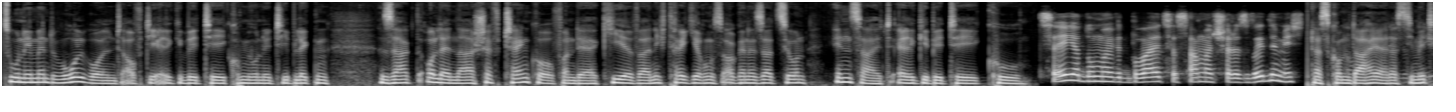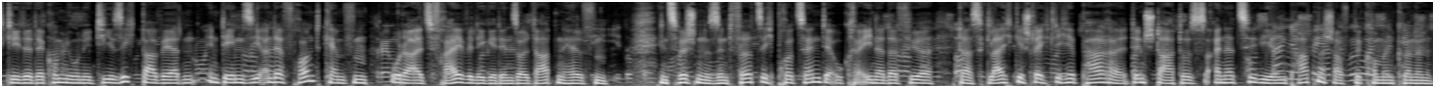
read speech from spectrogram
zunehmend wohlwollend auf die LGBT-Community blicken, sagt Olena Shevchenko von der Kiewer Nichtregierungsorganisation Inside LGBTQ. Das kommt daher, dass die Mitglieder der Community sichtbar werden, indem sie an der Front kämpfen oder als Freiwillige den Soldaten helfen. Inzwischen sind 40 Prozent der Ukrainer dafür, dass gleichgeschlechtliche Paare den Status einer zivilen Partnerschaft bekommen können.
